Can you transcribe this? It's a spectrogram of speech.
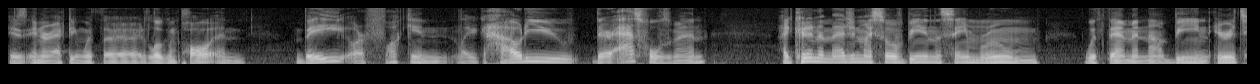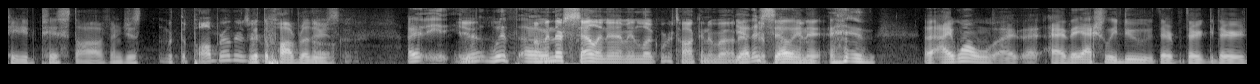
is interacting with uh, Logan Paul, and they are fucking like, how do you? They're assholes, man. I couldn't imagine myself being in the same room with them and not being irritated, pissed off, and just with the Paul brothers. with or- the Paul Oh, brothers. okay. I, it- Yeah. with uh, I mean, they're selling it. I mean, look, we're talking about it. yeah, they're selling fucking- it. Uh, I want. I, I, they actually do. They're they're they're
